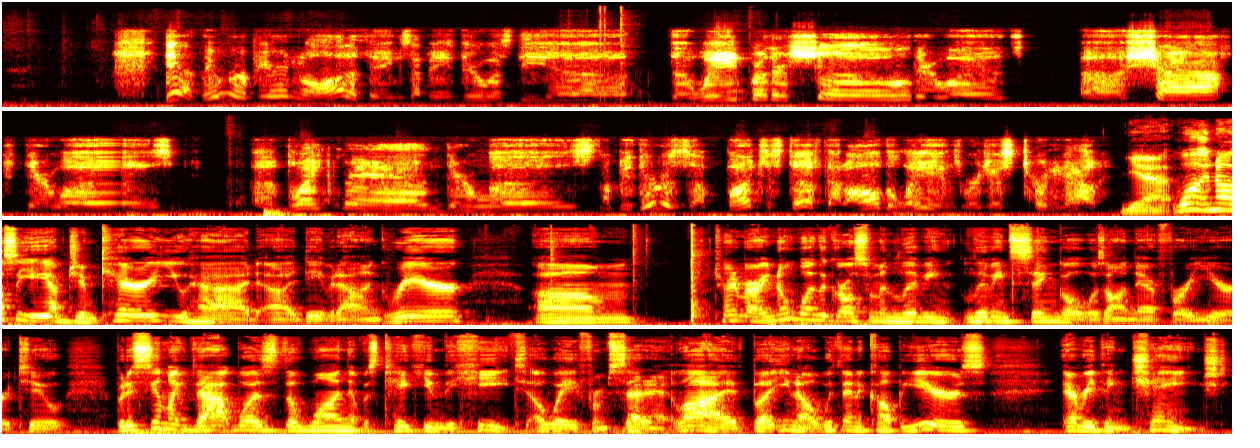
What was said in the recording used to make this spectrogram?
Yeah, they were appearing in a lot of things. I mean, there was the uh, the Wayans Brothers show. There was uh, Shaft. There was uh, Blank Man. There was, I mean, there was a bunch of stuff that all the Wayans were just turning out. Yeah. Well, and also you have Jim Carrey. You had uh, David Alan Grier. Um, trying to remember. I know one of the girls from Living Living Single was on there for a year or two, but it seemed like that was the one that was taking the heat away from Saturday Night Live. But you know, within a couple years, everything changed.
